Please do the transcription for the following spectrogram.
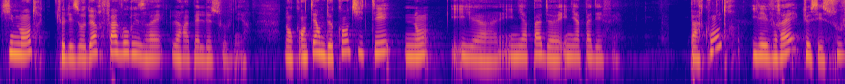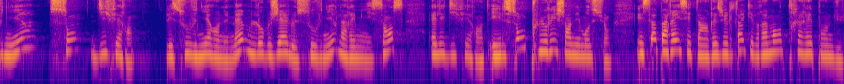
qui montre que les odeurs favoriseraient le rappel de souvenirs. Donc en termes de quantité, non, il, n'y a pas d'effet. Par contre, il est vrai que ces souvenirs sont différents les souvenirs en eux-mêmes, l'objet, le souvenir, la réminiscence, elle est différente. Et ils sont plus riches en émotions. Et ça, pareil, c'est un résultat qui est vraiment très répandu.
